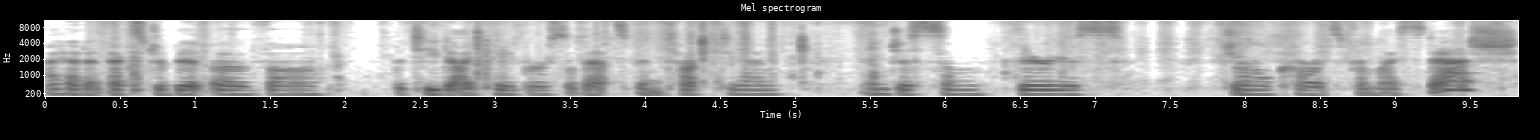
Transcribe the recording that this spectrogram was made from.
I had an extra bit of uh, the tea dyed paper, so that's been tucked in, and just some various journal cards from my stash.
